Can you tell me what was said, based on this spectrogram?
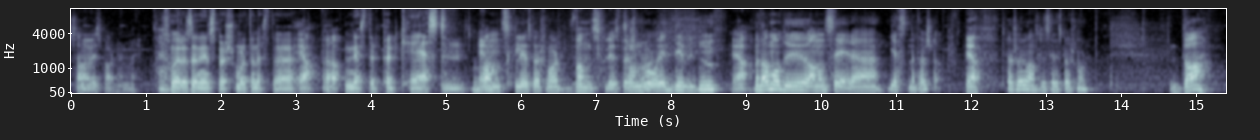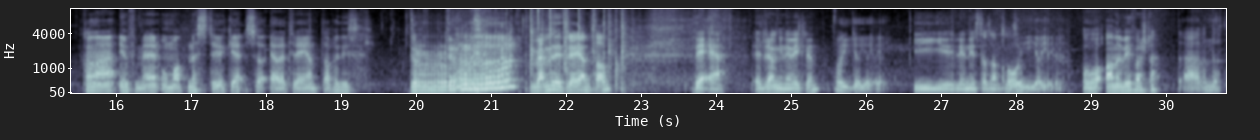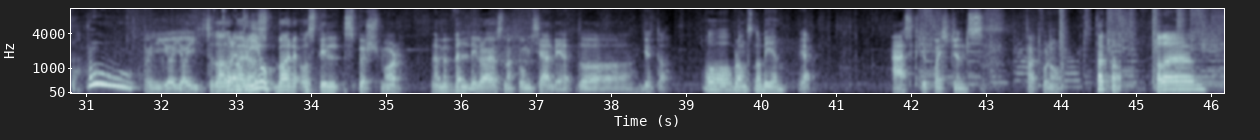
samarbeidspartnere. vår. Så må dere sende inn spørsmål til neste, Ja. Ja. neste podcast. Mm, Vanskelige spørsmål vanskelige som går i dybden. Ja. Men da må du annonsere gjestene først, da. ja. Først var det vanskelig å stille spørsmål. Da kan jeg informere om at neste uke så er det tre jenter, faktisk. Hvem er de tre jentene? Det er Ragne Wiklund, Oi, oi, oi. oi. Julie Nystad Samson Oi, oi, oi. og Ane By Farstad. Dæven døtte. Oi, oi, oi. Så da er det bare å, bare å stille spørsmål. De er veldig glad i å snakke om kjærlighet og gutter. Og blomsten og bien. Ja. Ask the questions. Takk for nå. Takk for nå. Ha det.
